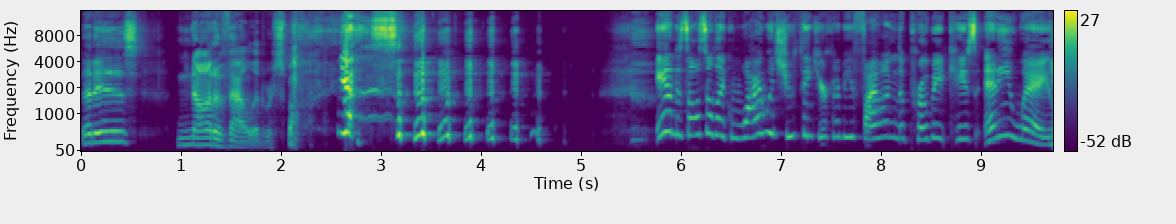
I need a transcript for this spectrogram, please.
that is not a valid response. Yes. And it's also like, why would you think you're going to be filing the probate case anyway? Like,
